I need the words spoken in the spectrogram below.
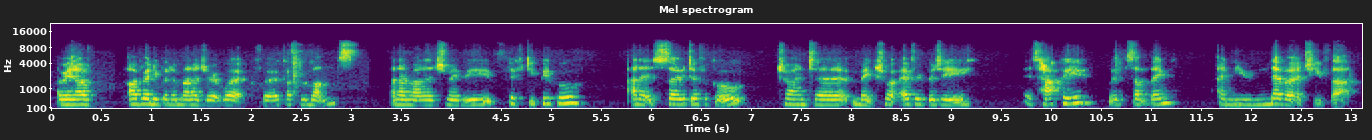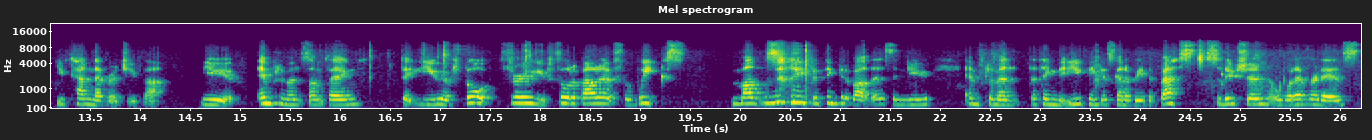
I mean, I've I've only been a manager at work for a couple of months, and I manage maybe fifty people, and it's so difficult trying to make sure everybody is happy with something, and you never achieve that. You can never achieve that. You implement something that you have thought through, you've thought about it for weeks, months, you've been thinking about this, and you implement the thing that you think is going to be the best solution or whatever it is.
